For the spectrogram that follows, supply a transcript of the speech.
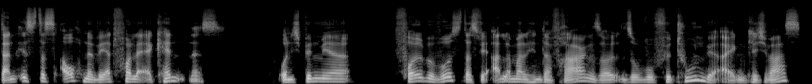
dann ist das auch eine wertvolle Erkenntnis. Und ich bin mir voll bewusst, dass wir alle mal hinterfragen sollten, so wofür tun wir eigentlich was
